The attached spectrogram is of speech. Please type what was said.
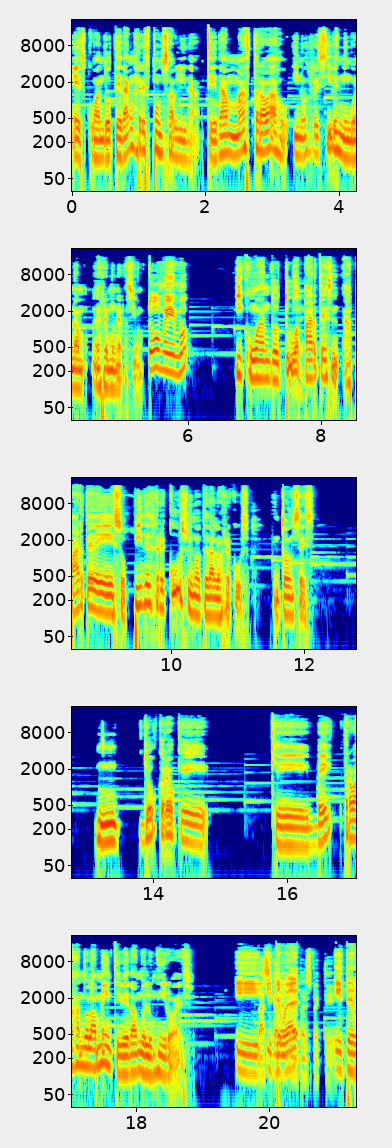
es cuando te dan responsabilidad, te dan más trabajo y no recibes ninguna eh, remuneración. Tú mismo. Y cuando tú Sí. aparte, aparte de eso pides recursos y no te dan los recursos. Entonces, mm, yo creo que, que ve trabajando la mente y ve dándole un giro a eso. Y, y te Básicamente voy a, la perspectiva. y, te-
